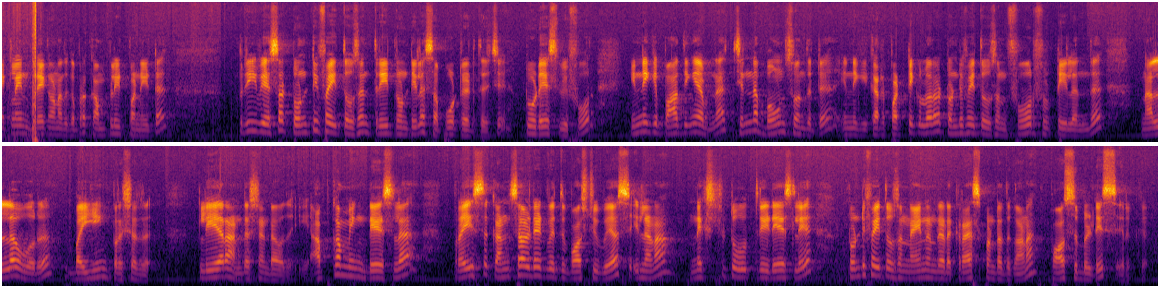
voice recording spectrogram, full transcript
நெக்லைன் பிரேக் ஆனதுக்கப்புறம் கம்ப்ளீட் பண்ணிவிட்டு ப்ரீவியஸாக டுவெண்ட்டி ஃபைவ் தௌசண்ட் த்ரீ டுவெண்ட்டியில் சப்போர்ட் எடுத்துச்சு டூ டேஸ் பிஃபோர் இன்றைக்கி பார்த்தீங்க அப்படின்னா சின்ன பவுன்ஸ் வந்துட்டு இன்றைக்கி கரெக்ட் பர்டிகுலராக டுவெண்ட்டி ஃபைவ் தௌசண்ட் ஃபோர் ஃபிஃப்டிலேருந்து நல்ல ஒரு பையிங் ப்ரெஷர் கிளியராக அண்டர்ஸ்டாண்ட் ஆகுது. அப்கமிங் டேஸில் price consolidate with positive pace இல்லைனா நெக்ஸ்ட் டூ த்ரீ டேஸ்லேயே twenty five thousand nine hundred cross பண்ணுறதுக்கான பாசிபிலிட்டிஸ் இருக்குது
